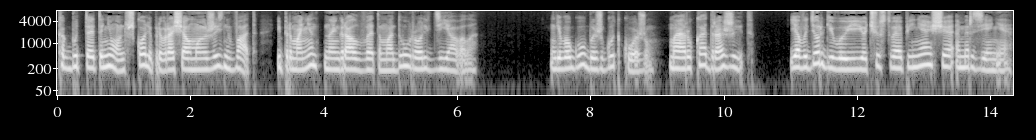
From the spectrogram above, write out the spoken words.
Как будто это не он в школе превращал мою жизнь в ад и перманентно играл в этом аду роль дьявола. Его губы жгут кожу. Моя рука дрожит. Я выдергиваю ее, чувствуя опьяняющее омерзение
